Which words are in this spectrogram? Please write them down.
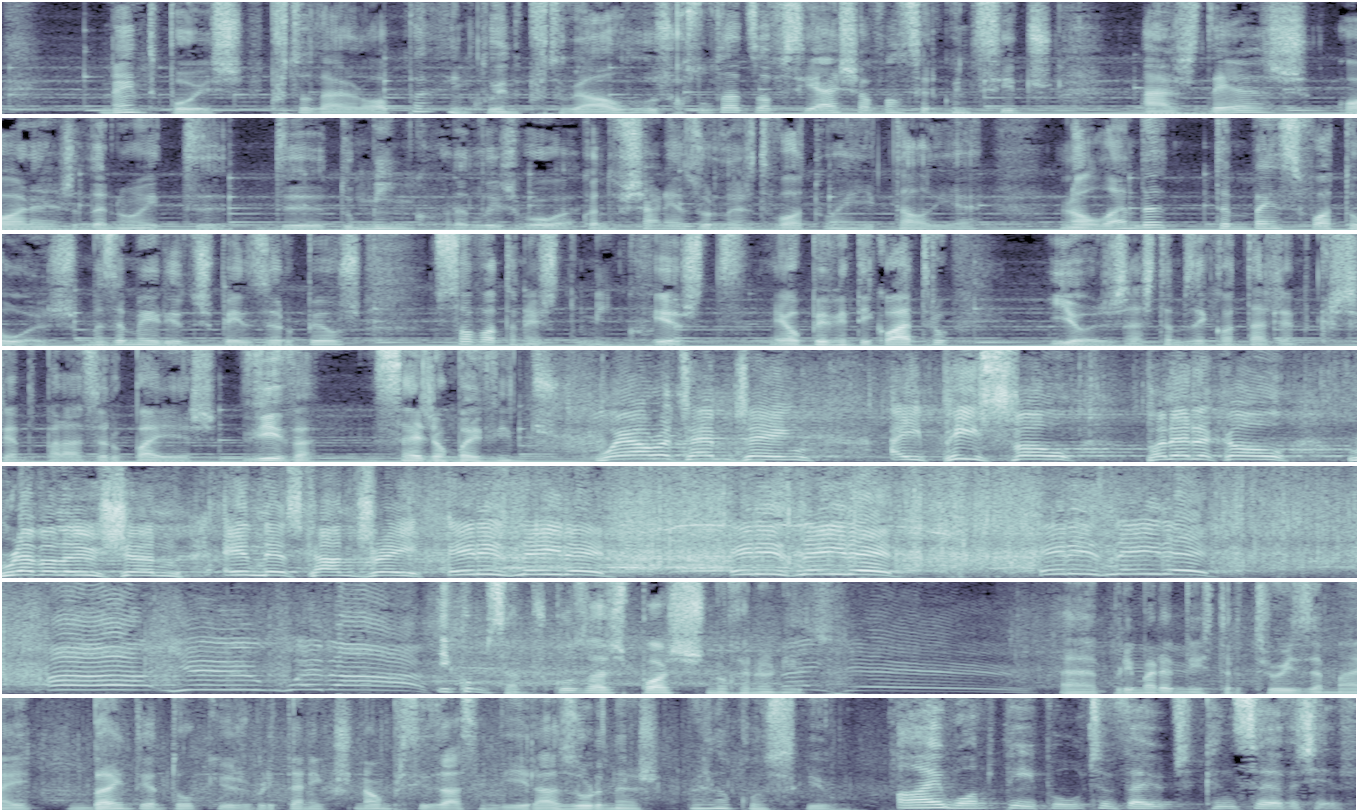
nem depois. Por toda a Europa, incluindo Portugal, os resultados oficiais só vão ser conhecidos às 10 horas da noite de domingo, hora de Lisboa, quando fecharem as urnas de voto em Itália. Na Holanda também se vota hoje, mas a maioria dos países europeus só vota neste domingo. Este é o P24 e hoje já estamos em contagem decrescente para as europeias. Viva! Sejam bem-vindos. We are attempting a peaceful political revolution in this country. It is needed. It is needed. It is needed. Are you with us? E começamos com os olhos postos no Reino Unido. A primeira-ministra Theresa May bem tentou que os britânicos não precisassem de ir às urnas, mas não conseguiu. I want people to vote Conservative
